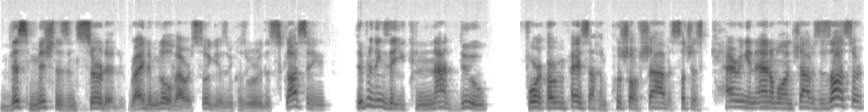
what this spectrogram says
this Mishnah is inserted right in the middle of our sugi is because we were discussing different things that you cannot do for korban Pesach and push off Shabbos, such as carrying an animal on Shabbos is usher.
